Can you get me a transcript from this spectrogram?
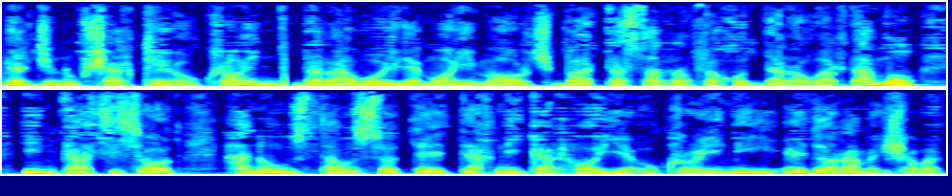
در جنوب شرق اوکراین در اوایل ماه مارچ به تصرف خود درآورد. اما تأسیسات هنوز توسط تکنیکرهای اوکراینی اداره می شود.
